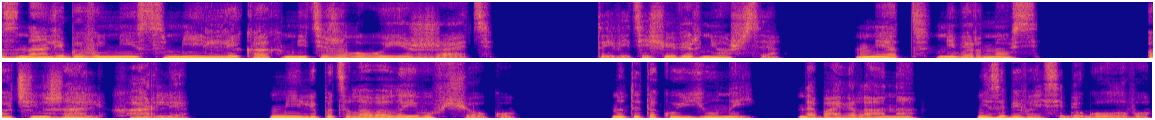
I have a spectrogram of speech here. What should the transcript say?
Знали бы вы, мисс Милли, как мне тяжело уезжать. Ты ведь еще вернешься? Нет, не вернусь. Очень жаль, Харли. Милли поцеловала его в щеку. «Но ты такой юный», — добавила она. «Не забивай себе голову».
